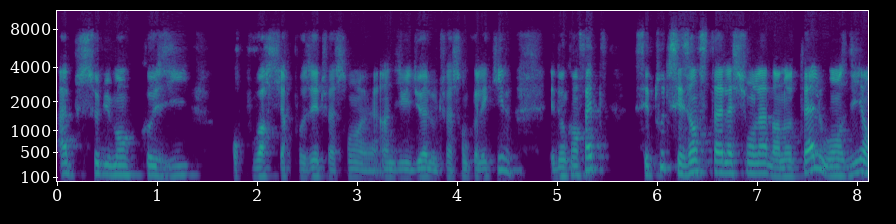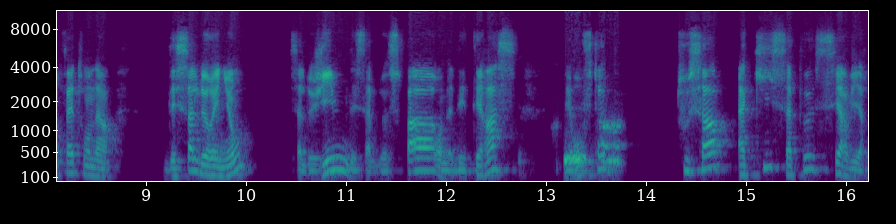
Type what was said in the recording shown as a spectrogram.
absolument cosy pour pouvoir s'y reposer de façon euh, individuelle ou de façon collective. Et donc, en fait, c'est toutes ces installations-là d'un hôtel où on se dit, en fait, on a des salles de réunion salles de gym, des salles de spa, on a des terrasses, des rooftops. Tout ça, à qui ça peut servir?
